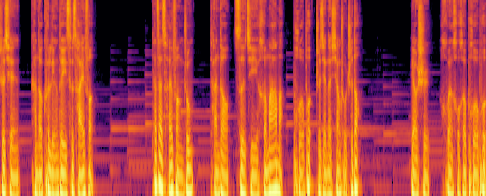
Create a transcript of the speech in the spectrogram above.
之前看到昆凌的一次采访，她在采访中谈到自己和妈妈、婆婆之间的相处之道。表示婚后和婆婆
